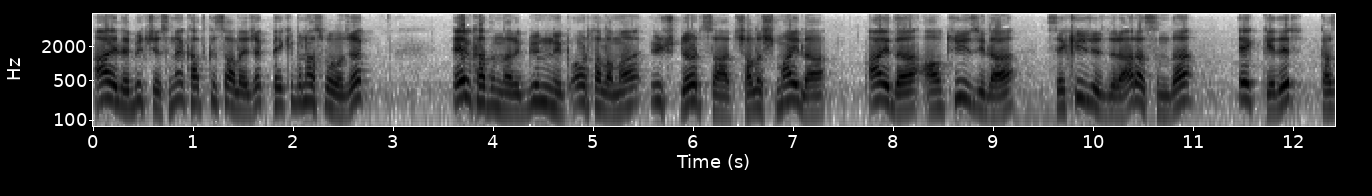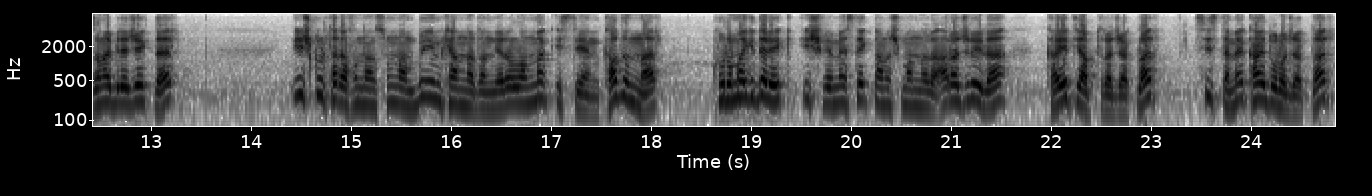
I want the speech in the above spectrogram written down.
aile bütçesine katkı sağlayacak. Peki bu nasıl olacak? Ev kadınları günlük ortalama 3-4 saat çalışmayla ayda 600 ila 800 lira arasında ek gelir kazanabilecekler. İşkur tarafından sunulan bu imkanlardan yararlanmak isteyen kadınlar kuruma giderek iş ve meslek danışmanları aracılığıyla kayıt yaptıracaklar. Sisteme kaydolacaklar.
